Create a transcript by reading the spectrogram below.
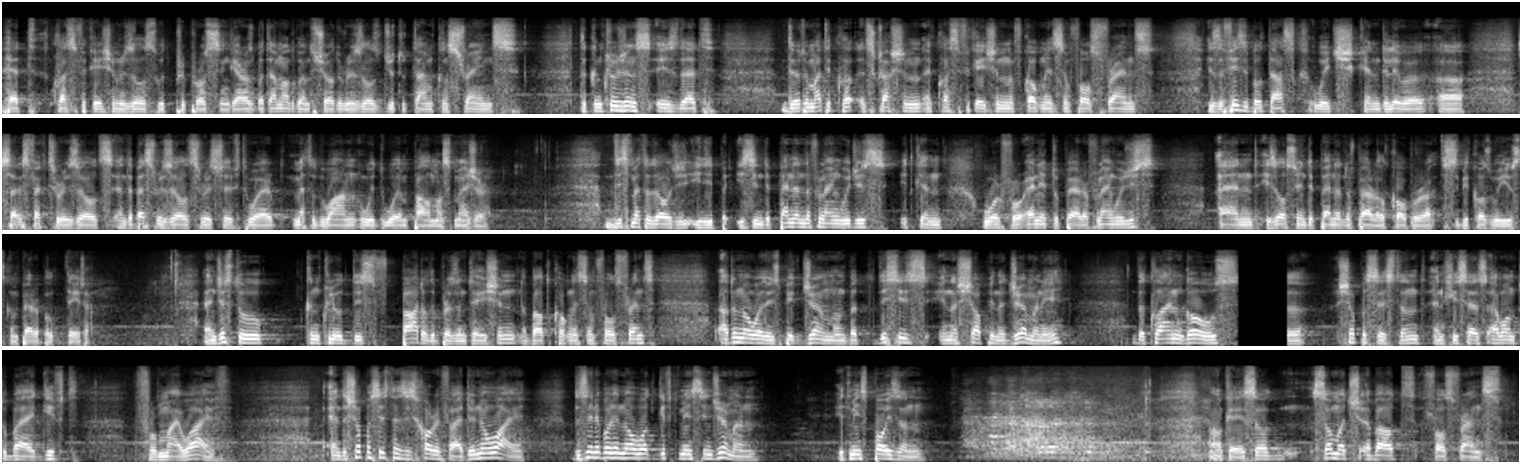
had classification results with pre-processing errors but I'm not going to show the results due to time constraints the conclusions is that the automatic extraction and classification of cognates and false friends is a feasible task which can deliver uh, satisfactory results and the best results received were method 1 with William Palmer's measure. This methodology is independent of languages, it can work for any two pair of languages and is also independent of parallel corpora. This is because we used comparable data. And just to conclude this part of the presentation about cognates and false friends. I don't know whether you speak German, but this is in a shop in Germany. The client goes to the shop assistant and he says, I want to buy a gift for my wife. And the shop assistant is horrified. Do you know why? Does anybody know what gift means in German? It means poison. okay, so so much about false friends.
